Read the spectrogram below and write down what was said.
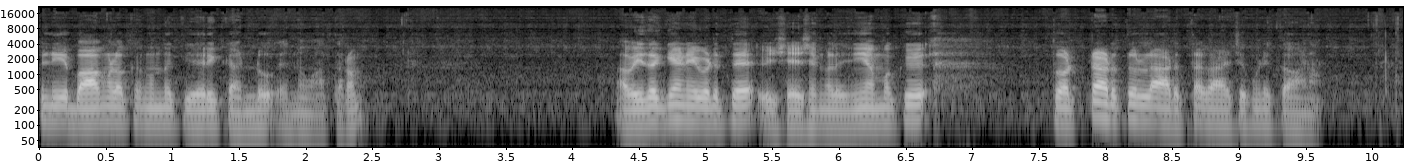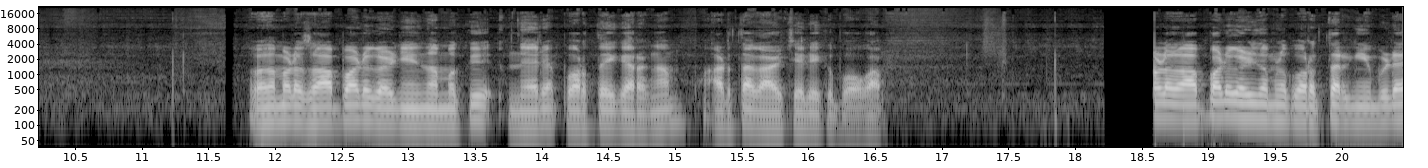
പിന്നെ ഈ ഭാഗങ്ങളൊക്കെ ഒന്ന് കയറി കണ്ടു എന്ന് മാത്രം. അപ്പോൾ ഇതൊക്കെയാണ് ഇവിടുത്തെ വിശേഷങ്ങൾ. ഇനി നമുക്ക് തൊട്ടടുത്തുള്ള അടുത്ത കാഴ്ച കൂടി കാണാം. അപ്പോൾ നമ്മുടെ സാപ്പാട് കഴിഞ്ഞ് നമുക്ക് നേരെ പുറത്തേക്ക് ഇറങ്ങാം. അടുത്ത കാഴ്ചയിലേക്ക് പോകാം. നമ്മുടെ കാപ്പാട് കഴിഞ്ഞ് നമ്മൾ പുറത്തിറങ്ങി. ഇവിടെ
